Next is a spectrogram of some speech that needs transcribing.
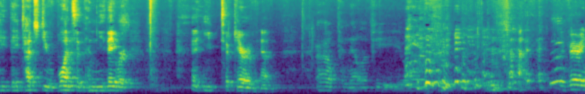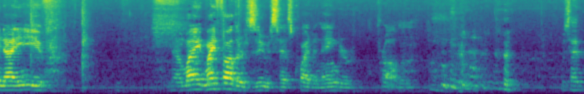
they, they touched you once, and then they were you took care of them. Oh, Penelope, you are. You're very naive. Now, my, my father Zeus has quite an anger problem. Was that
